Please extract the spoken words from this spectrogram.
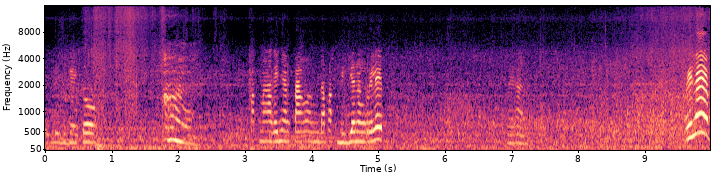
Ibibigay ko. Dapat mga ganyang tao ang dapat bigyan ng relief. Ayan. Relief!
